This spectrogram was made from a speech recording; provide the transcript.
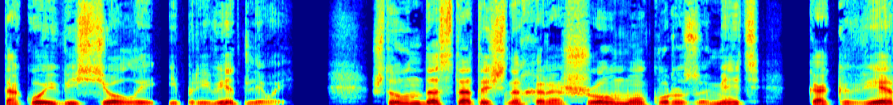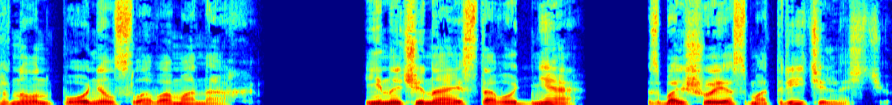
такой веселой и приветливой, что он достаточно хорошо мог уразуметь, как верно он понял слова монаха. И, начиная с того дня, с большой осмотрительностью,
